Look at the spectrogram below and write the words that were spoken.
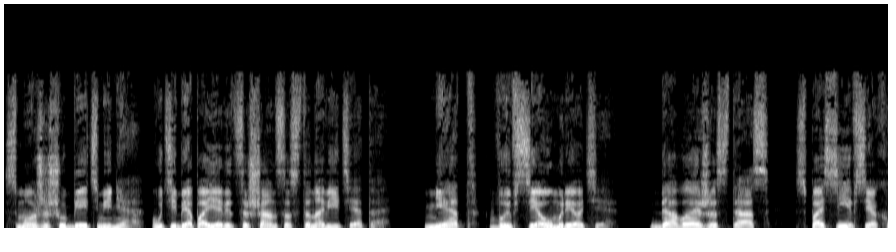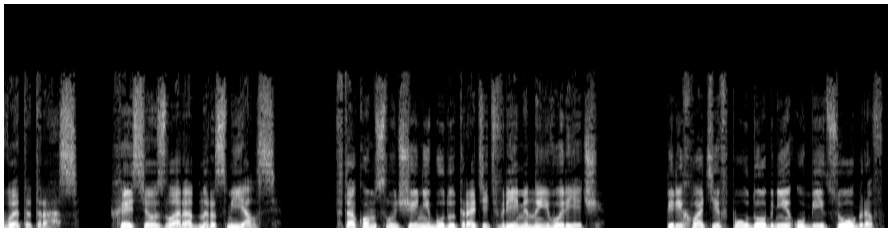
Сможешь убить меня, у тебя появится шанс остановить это. Нет, вы все умрете. Давай же, Стас, спаси всех в этот раз. Хессио злорадно рассмеялся. В таком случае не буду тратить время на его речи. Перехватив поудобнее убийцу Огров,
